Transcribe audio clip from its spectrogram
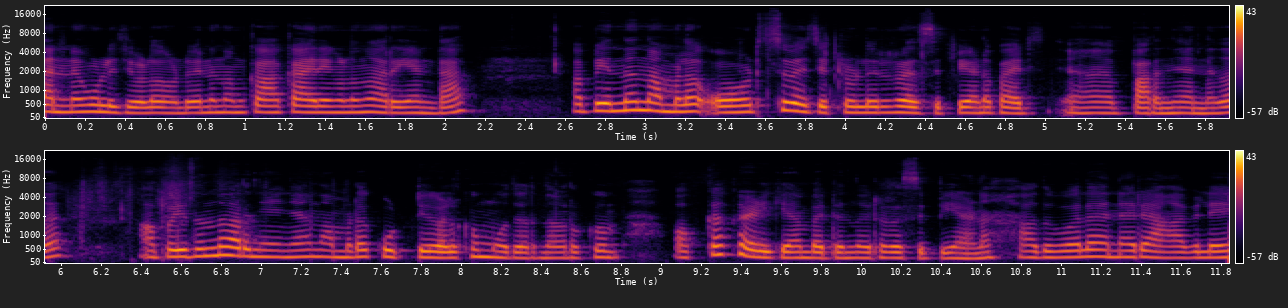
തന്നെ കുളിച്ചോളൂ. അതുകൊണ്ട് പിന്നെ നമുക്ക് ആ കാര്യങ്ങളൊന്നും അറിയണ്ട. അപ്പോൾ ഇന്ന് നമ്മൾ ഓട്സ് വെച്ചിട്ടുള്ളൊരു റെസിപ്പിയാണ് പരി പറഞ്ഞു തന്നത്. അപ്പോൾ ഇതെന്ന് പറഞ്ഞു കഴിഞ്ഞാൽ നമ്മുടെ കുട്ടികൾക്കും മുതിർന്നവർക്കും ഒക്കെ കഴിക്കാൻ പറ്റുന്ന ഒരു റെസിപ്പിയാണ് അതുപോലെ തന്നെ രാവിലെ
